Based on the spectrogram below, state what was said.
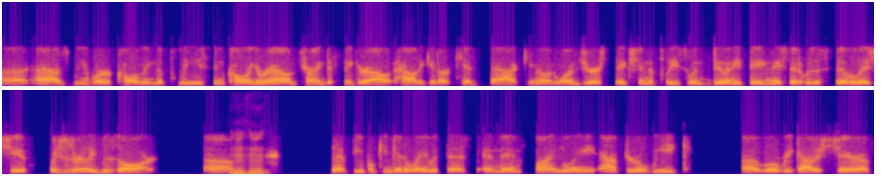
Uh, as we were calling the police and calling around trying to figure out how to get our kids back, you know, in one jurisdiction the police wouldn't do anything. They said it was a civil issue, which is really bizarre. Um, mm-hmm. That people can get away with this, and then finally, after a week, uh, where we got a sheriff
